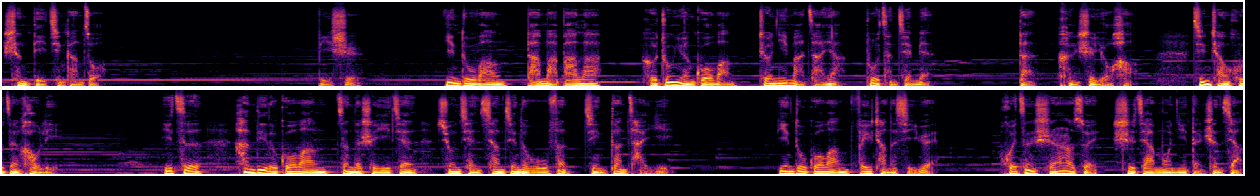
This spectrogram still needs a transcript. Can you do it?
圣地金刚座。彼时，印度王达玛巴拉和中原国王哲尼玛扎亚不曾见面，但很是友好，经常互赠厚礼。一次，汉地的国王赠的是一件胸前镶金的无缝锦缎彩衣，印度国王非常的喜悦，回赠十二岁释迦牟尼等身像，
